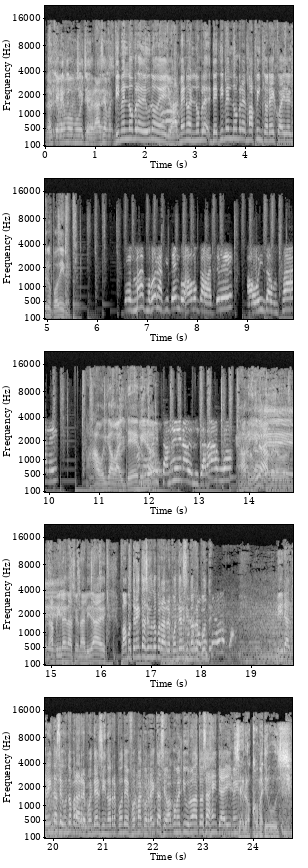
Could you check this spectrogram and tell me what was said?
Lo queremos mucho, gracias. Dime el nombre de uno de ellos, al menos el nombre, de- dime el nombre más pintoresco ahí del grupo, dime. Del más, bueno, aquí tengo a Olga Valdés, a Oida González, Ah, Olga Valdés, a mira. Samena de Nicaragua. Ah, mira, pero una pila de nacionalidades. Vamos, 30 segundos para responder. Si no responde, mira, 30 segundos para responder. Si no responde de forma correcta, se va a comer tiburón a toda esa gente ahí, men. Se los come Tiburcio.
